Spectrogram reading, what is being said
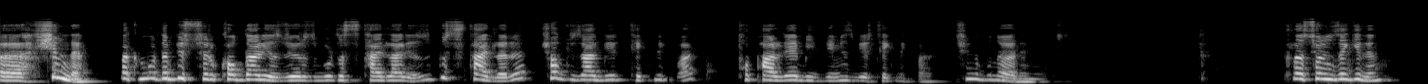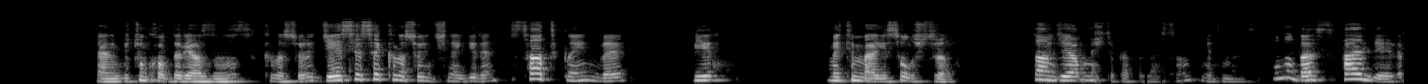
Ee, şimdi bakın burada bir sürü kodlar yazıyoruz. Burada style'lar yazıyoruz. Bu style'ları çok güzel bir teknik var. Toparlayabildiğimiz bir teknik var. Şimdi bunu öğreniyoruz. Klasörünüze gidin. Yani bütün kodları yazdığınız klasöre. CSS klasörün içine girin. Sağ tıklayın ve bir metin belgesi oluşturalım. Daha önce yapmıştık hatırlarsanız metin belgesi. Bunu da style diyelim.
